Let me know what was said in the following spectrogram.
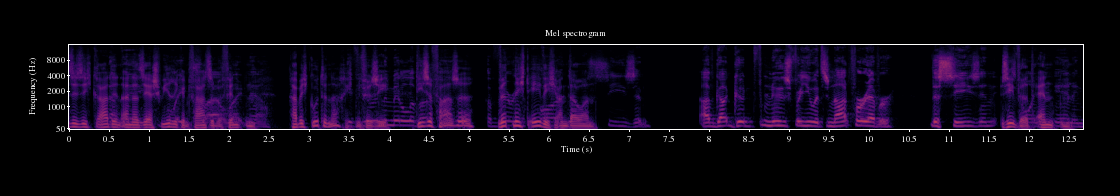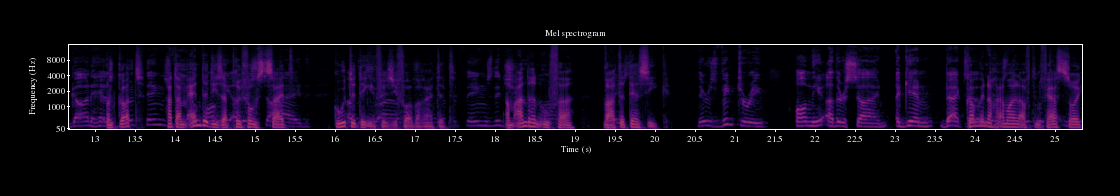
Sie sich gerade in einer sehr schwierigen Phase befinden, habe ich gute Nachrichten für Sie. Diese Phase wird nicht ewig andauern. Sie wird enden. Und Gott hat am Ende dieser Prüfungszeit gute Dinge für Sie vorbereitet. Am anderen Ufer wartet der Sieg. Kommen wir noch einmal auf den Vers zurück,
